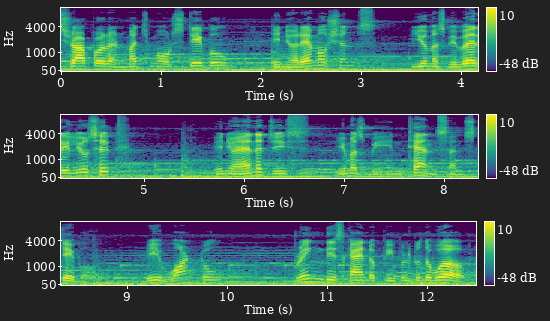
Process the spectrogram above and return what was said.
sharper and much more stable. In your emotions, you must be very lucid. In your energies, you must be intense and stable. We want to bring these kind of people to the world.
